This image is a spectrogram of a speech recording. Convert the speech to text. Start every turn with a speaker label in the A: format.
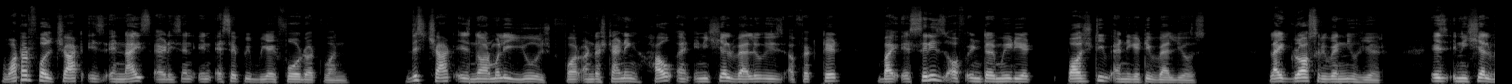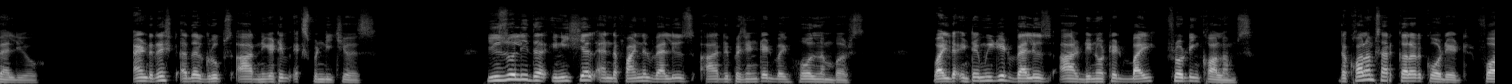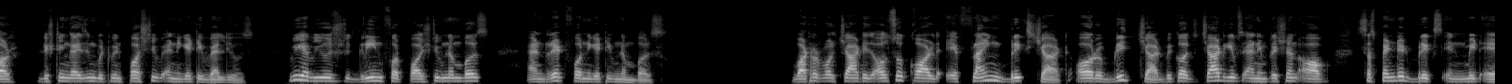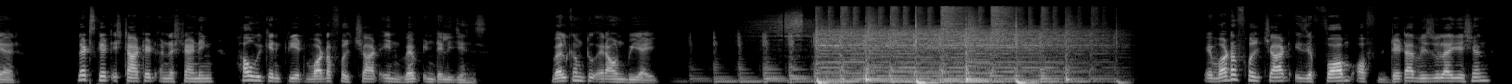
A: Waterfall chart is a nice addition in SAP BI 4.1. This chart is normally used for understanding how an initial value is affected by a series of intermediate positive and negative values. Like gross revenue here is initial value and rest other groups are negative expenditures. Usually the initial and the final values are represented by whole numbers, while the intermediate values are denoted by floating columns. The columns are color coded for distinguishing between positive and negative values. We have used green for positive numbers and red for negative numbers. Waterfall chart is also called a flying bricks chart or bridge chart because the chart gives an impression of suspended bricks in mid-air. Let's get started understanding how we can create waterfall chart in Web Intelligence. Welcome to Around BI. A waterfall chart is a form of data visualization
